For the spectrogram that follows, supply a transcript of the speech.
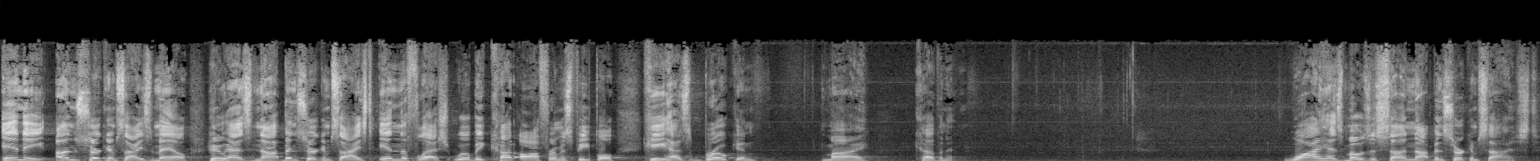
Any uncircumcised male who has not been circumcised in the flesh will be cut off from his people. He has broken my covenant. Why has Moses' son not been circumcised?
